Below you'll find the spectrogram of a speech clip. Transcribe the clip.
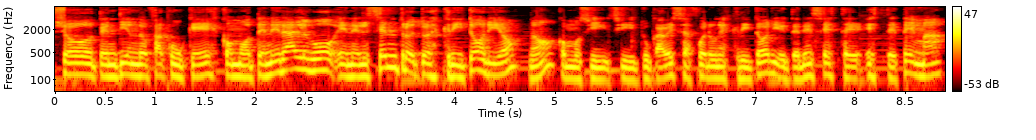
yo te entiendo, Facu, que es como tener algo en el centro de tu escritorio, ¿no? Como si, si tu cabeza fuera un escritorio y tenés este, este tema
